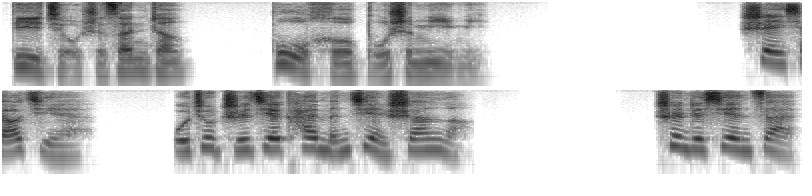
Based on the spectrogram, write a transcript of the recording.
第九十三章，不和不是秘密。沈小姐，我就直接开门见山了。趁着现在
